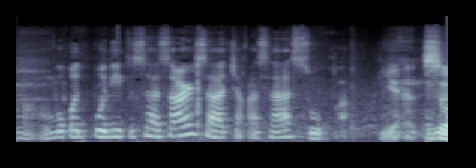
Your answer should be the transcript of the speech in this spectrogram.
Oo, bukod po dito sa sarsa at saka sa suka. Yan. So,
